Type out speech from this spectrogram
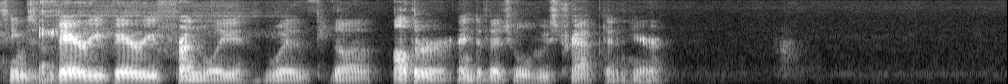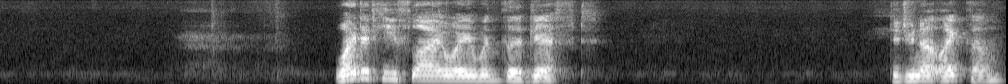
seems very, very friendly with the other individual who's trapped in here. Why did he fly away with the gift? Did you not like them?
